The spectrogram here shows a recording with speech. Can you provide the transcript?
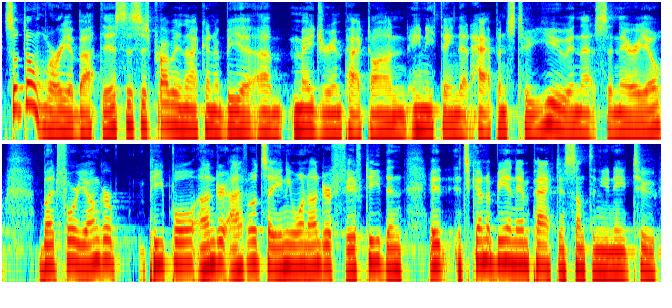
So, don't worry about this. This is probably not going to be a, a major impact on anything that happens to you in that scenario. But for younger people under, I would say anyone under 50, then it, it's going to be an impact and something you need to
